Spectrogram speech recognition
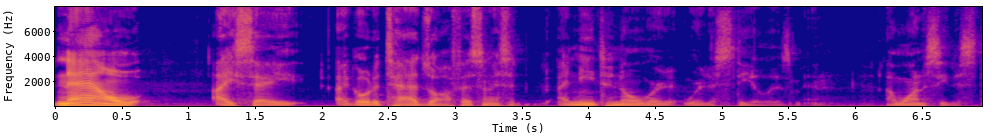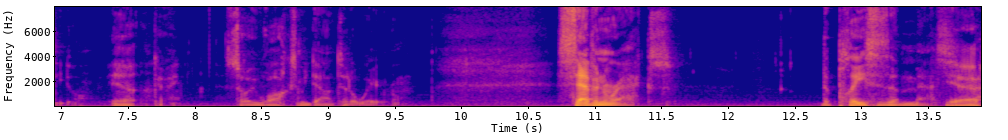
now I say I go to Tad's office and I said I need to know where where the steel is, man. I want to see the steel. Yeah. Okay. So he walks me down to the weight room. Seven racks. The place is a mess. Yeah.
